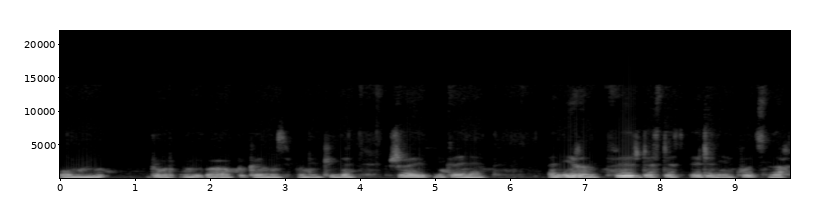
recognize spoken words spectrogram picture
um dort und überhaupt bekam sie von den Kindern Geschrei, Migräne. An ihrem Pferd, das das Eltern kurz nach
